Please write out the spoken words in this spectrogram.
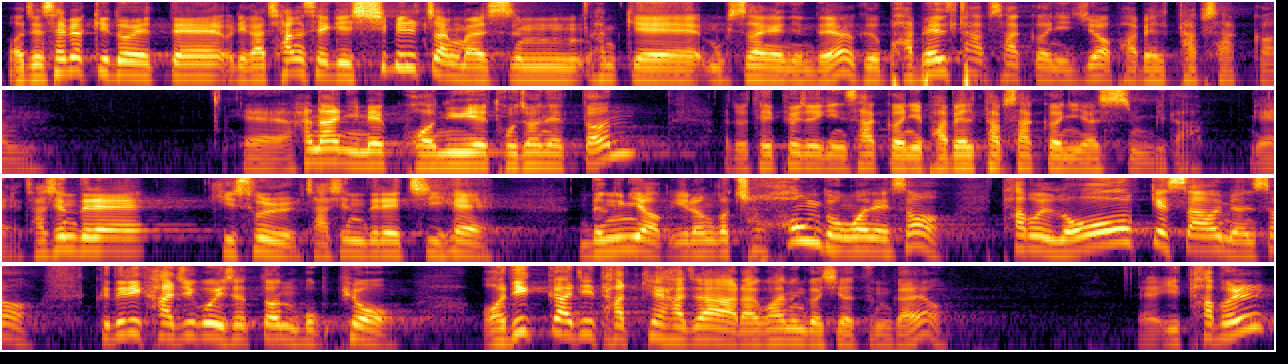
어제 새벽 기도회 때 우리가 창세기 11장 말씀 함께 묵상했는데요. 그 바벨탑 사건이죠. 바벨탑 사건. 예, 하나님의 권위에 도전했던 아주 대표적인 사건이 바벨탑 사건이었습니다. 예, 자신들의 기술, 자신들의 지혜, 능력 이런 거 총동원해서 탑을 높게 쌓으면서 그들이 가지고 있었던 목표 어디까지 닿게 하자라고 하는 것이었던가요? 예, 이 탑을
